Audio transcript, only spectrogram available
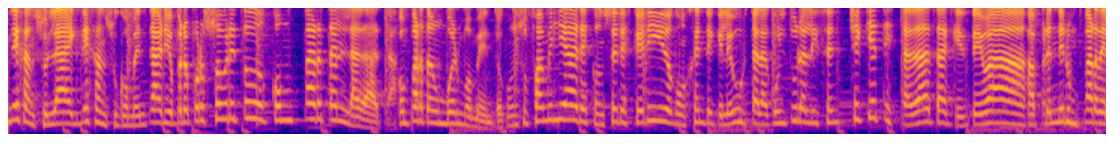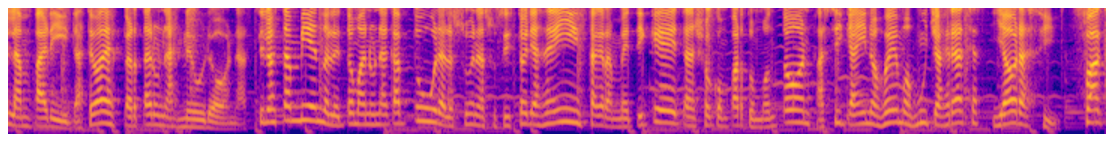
Dejan su like, dejan su comentario, pero por sobre todo compartan la data. Compartan un buen momento con sus familiares, con seres queridos, con gente que le gusta la cultura. Le dicen, chequeate esta data que te va a prender un par de lamparitas, te va a despertar unas neuronas. Si lo están viendo, le toman una captura, lo suben a sus historias de Instagram, me etiquetan, yo comparto un montón. Así que ahí nos vemos, muchas gracias. Y ahora sí, fuck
